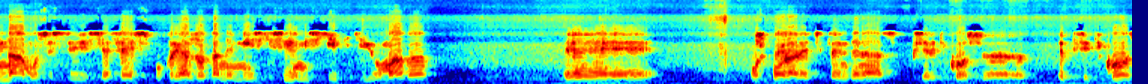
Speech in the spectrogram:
δυνάμωσε σε θέσεις που χρειαζόταν ενίσχυση, ενισχύθηκε η ομάδα. Ε, ο Σπόραρ έτσι φαίνεται ένας εξαιρετικός ε, επιθετικός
